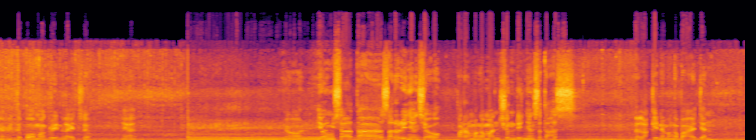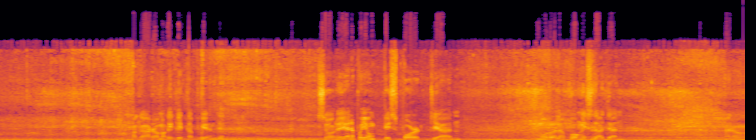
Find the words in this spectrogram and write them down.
Yan, ito po mga green lights oh. Yan. Yan. Yung sa taas, ano din yan siya oh. Parang mga mansion din yan sa taas. Lalaki na mga bahay dyan. Pag araw makikita po yan dyan. So, ayan na po yung Peaceport yan. Mura lang po ang isda dyan. Ano?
